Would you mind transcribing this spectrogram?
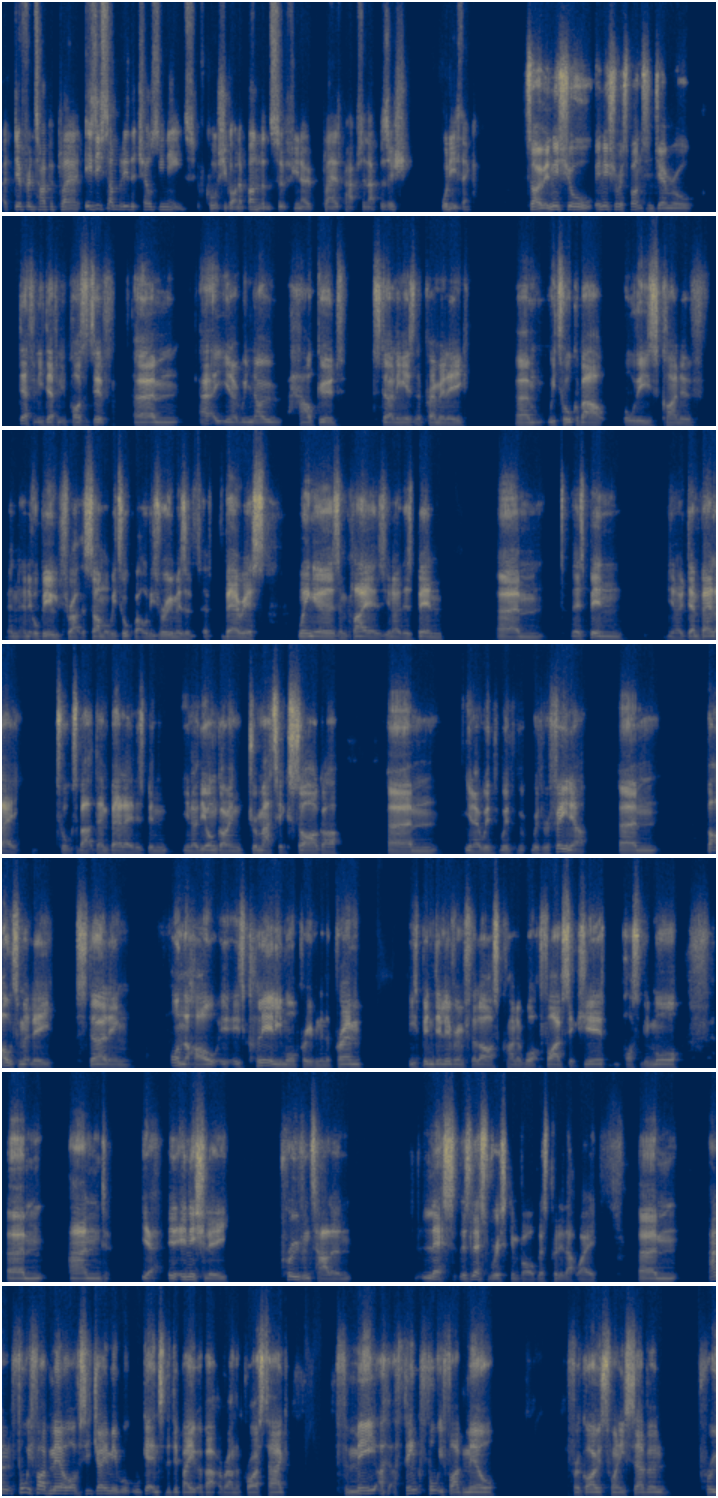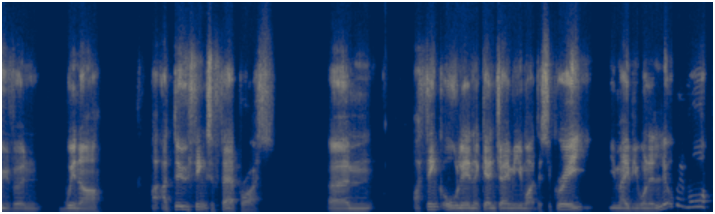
a different type of player? Is he somebody that Chelsea needs? Of course, you've got an abundance of you know players perhaps in that position. What do you think? So initial initial response in general, definitely, definitely positive. Um, uh, you know, we know how good Sterling is in the Premier League. Um, we talk about all these kind of, and, and, it will be throughout the summer. We talk about all these rumours of, of, various wingers and players. You know, there's been, um, there's been, you know, Dembele talks about Dembele. There's been, you know, the ongoing dramatic saga, um, you know, with with with Raphinha. Um, but ultimately, Sterling, on the whole, is clearly more proven in the Prem. He's been delivering for the last kind of what five, six years, possibly more. Um, and yeah, initially, proven talent, less there's less risk involved. Let's put it that way. Um, and 45 mil, obviously, Jamie, we'll, we'll, get into the debate about around the price tag. For me, I, I think 45 mil for a guy who's 27, proven winner, I, I do think it's a fair price. Um, I think all in, again, Jamie, you might disagree. You maybe wanted a little bit more.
